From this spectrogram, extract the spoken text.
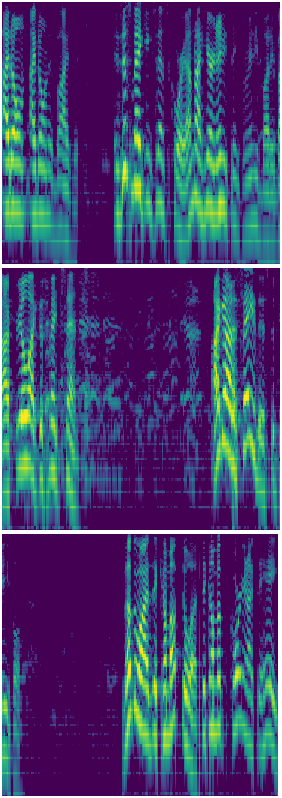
I don't, I don't advise it. Is this making sense, Corey? I'm not hearing anything from anybody, but I feel like this makes sense. I got to say this to people. Because otherwise, they come up to us. They come up to Corey and I say, hey,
